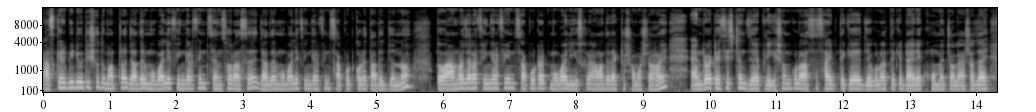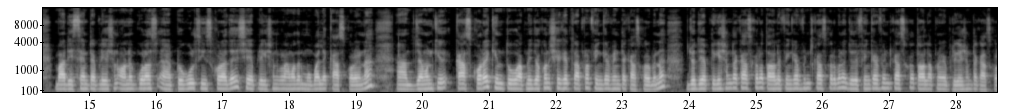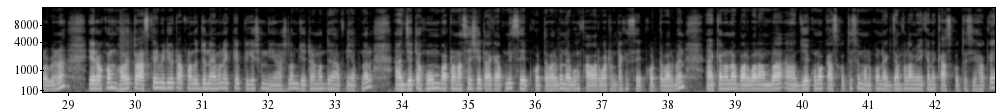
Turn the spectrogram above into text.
আজকের ভিডিওটি শুধুমাত্র যাদের মোবাইলে ফিঙ্গারপ্রিন্ট সেন্সর আছে, যাদের মোবাইলে ফিঙ্গারপ্রিন্ট সাপোর্ট করে তাদের জন্য। তো আমরা যারা ফিঙ্গারপ্রিন্ট সাপোর্টেড মোবাইল ইউজ করে, আমাদের একটা সমস্যা হয়। অ্যান্ড্রয়েড অ্যাসিস্ট্যান্ট যে অ্যাপ্লিকেশনগুলো আছে সাইট থেকে, যেগুলো থেকে ডাইরেক্ট হোমে চলে আসা যায় বা রিসেন্ট অ্যাপ্লিকেশন অনেকগুলো টুগুলস ইউজ করা যায়, সেই অ্যাপ্লিকেশনগুলো আমাদের মোবাইলে কাজ করে না। যেমন কি কাজ করে, কিন্তু আপনি যখন, সেক্ষেত্রে আপনার ফিঙ্গারপ্রিন্টটা কাজ করবে না। যদি অ্যাপ্লিকেশনটা কাজ করে, তাহলে ফিঙ্গারপ্রিন্ট কাজ করবে না। যদি ফিঙ্গারপ্রিন্ট কাজ করে, তাহলে আপনার অ্যাপ্লিকেশনটা কাজ করবে না। এরকম হয়। তো আজকের ভিডিওটা আপনাদের জন্য এমন একটা অ্যাপ্লিকেশন নিয়ে আসলাম, যেটার মধ্যে আপনি আপনার যেটা হোম বাটন আছে সেটাকে আপনি সেভ করতে পারবেন এবং পাওয়ার বাটনটাকে সেভ করতে পারবেন। কেননা বারবার আমরা যে কোনো কাজ করতেছি, মনে করুন এক্সাম্পল আমি এখানে কাজ করতেছি ওকে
